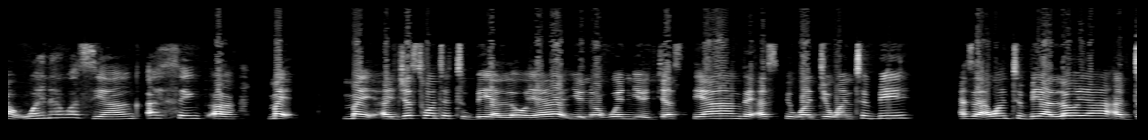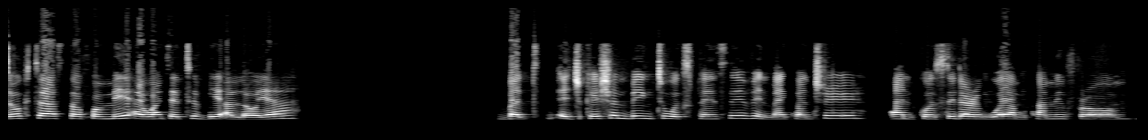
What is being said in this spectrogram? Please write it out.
Uh, when I was young, I think uh, my my I just wanted to be a lawyer. You know, when you're just young, they ask you what do you want to be. I said I want to be a lawyer, a doctor. So for me, I wanted to be a lawyer. But education being too expensive in my country and considering where I'm coming from,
